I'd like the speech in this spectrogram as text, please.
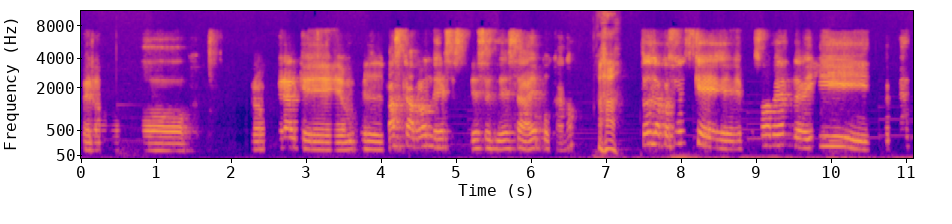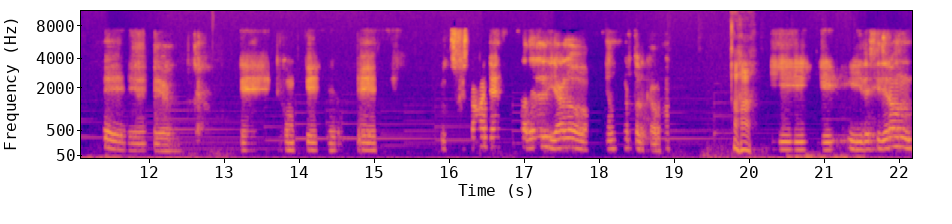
Pero, o- pero era el que el más cabrón de, ese- de, ese- de esa época, ¿no? Ajá. Entonces la cuestión es que empezó a ver de ahí de repente eh, eh, como que eh, los que estaban ya en contra de él ya lo habían muerto el cabrón Ajá. y, y- y decidieron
